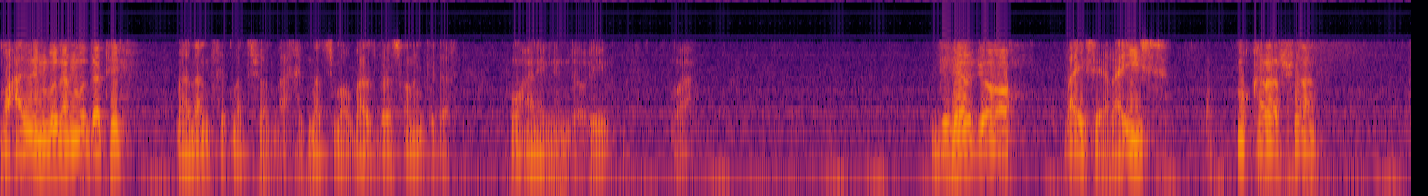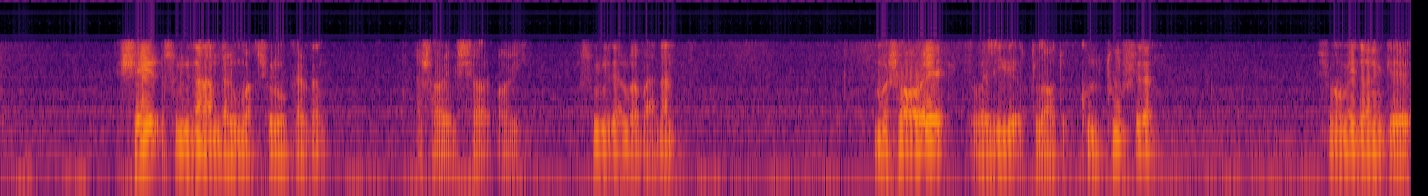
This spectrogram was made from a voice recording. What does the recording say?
معلم بودن مدت بعدا خدمتشان و خدمت شما وز برسانم که در پوهن ننداری و دیگر جا باعث رئیس مقرر شدن. شعر سرودن هم در اون وقت شروع کردن. اشعار بسیار عالی سرودن و بعدا مشاور وزیر اطلاعات و کلتور شدن. شما می‌دانیم که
